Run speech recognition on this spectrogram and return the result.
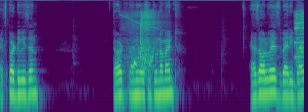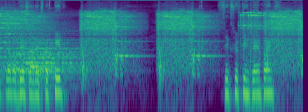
expert division, third anniversary tournament. As always, very bad club updates are expected. 615 grand points,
